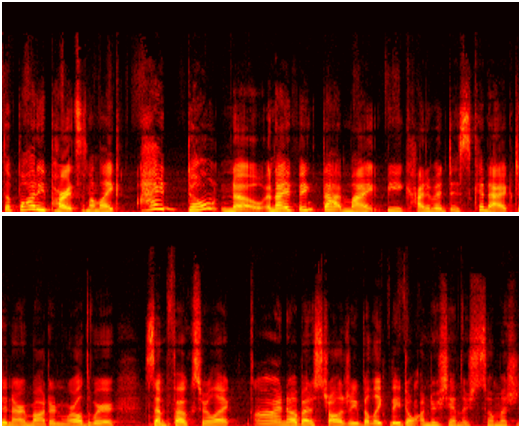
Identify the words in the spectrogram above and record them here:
the body parts and I'm like, I don't know. And I think that might be kind of a disconnect in our modern world where some folks are like, oh, I know about astrology, but like they don't understand there's so much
